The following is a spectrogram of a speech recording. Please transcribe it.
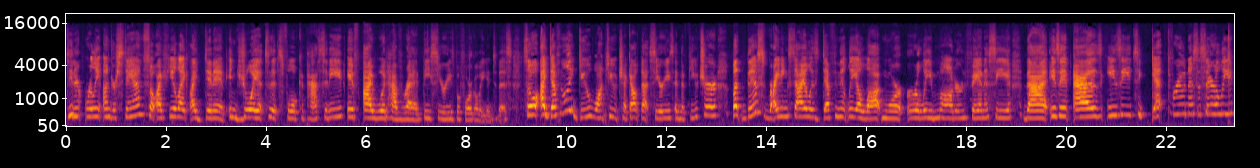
didn't really understand. So i feel like i didn't enjoy it to its full capacity if i would have read the series before going into this. So i definitely do want to check out that series in the future but this writing style style is definitely a lot more early modern fantasy that isn't as easy to get through necessarily.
